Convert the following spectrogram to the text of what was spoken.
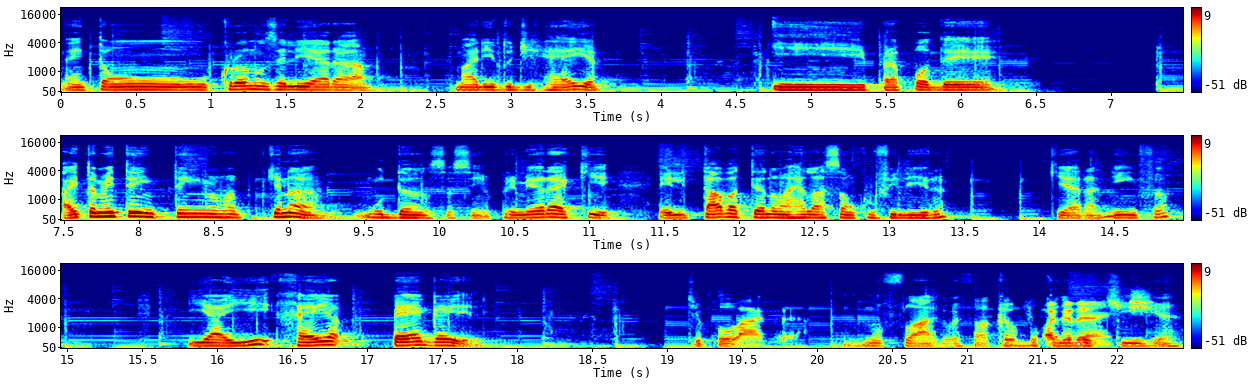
Né? Então, o Cronos ele era marido de Reia e para poder Aí também tem, tem uma pequena mudança, assim. A primeira é que ele estava tendo uma relação com Filira, que era a ninfa, e aí Reia pega ele. Tipo, Flagra. no flagra, vai falar com a botija.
